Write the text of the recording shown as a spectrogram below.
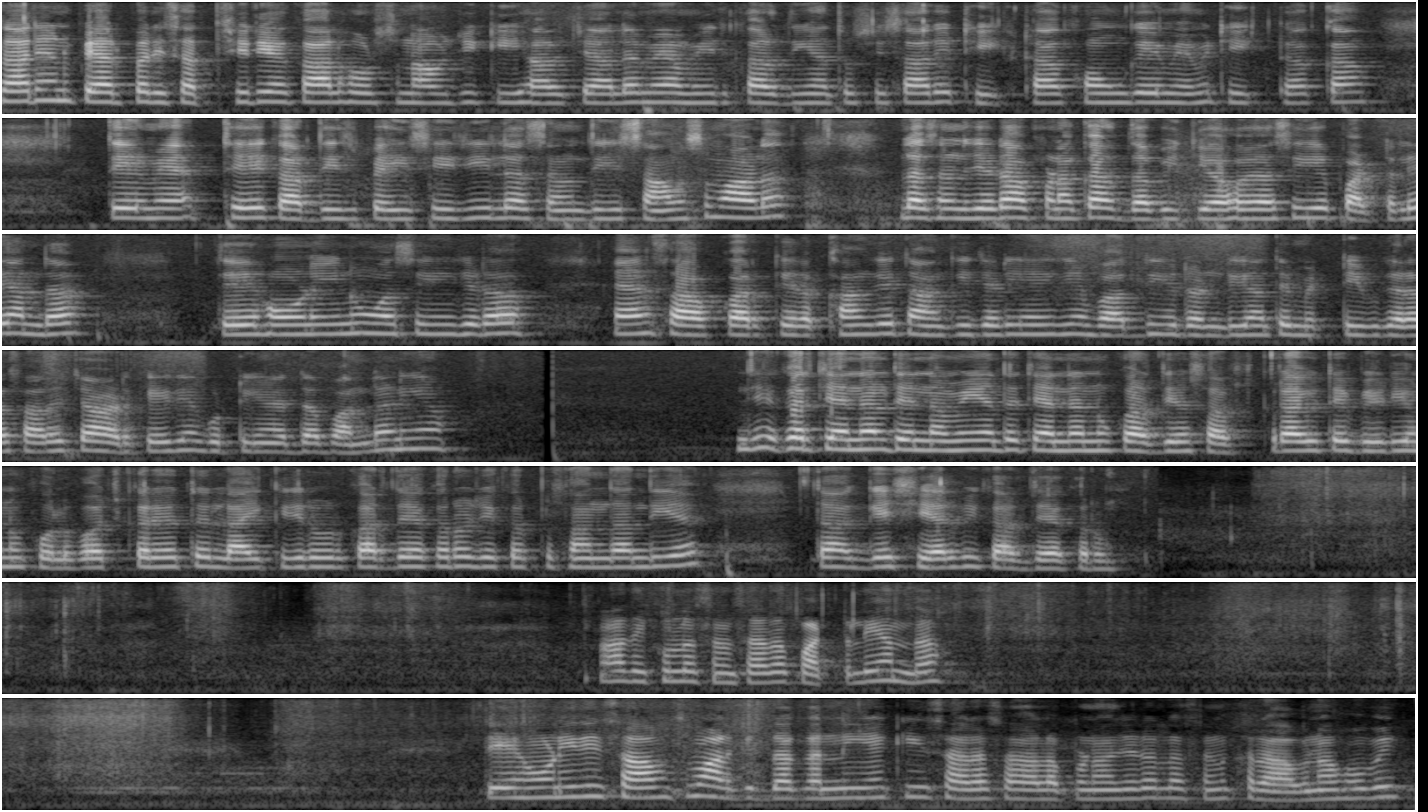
ਸਾਰਿਆਂ ਨੂੰ ਪਿਆਰ ਭਰੀ ਸਤਿ ਸ਼੍ਰੀ ਅਕਾਲ। ਹੋਰ ਸੁਣਾਓ ਜੀ, ਕੀ ਹਾਲ ਚਾਲ ਹੈ? ਮੈਂ ਉਮੀਦ ਕਰਦੀ ਹਾਂ ਤੁਸੀਂ ਸਾਰੇ ਠੀਕ ਠਾਕ ਹੋਵੋਗੇ, ਮੈਂ ਵੀ ਠੀਕ ਠਾਕ ਹਾਂ। ਤੇ ਮੈਂ ਇੱਥੇ ਕਰਦੀ ਪਈ ਸੀ ਜੀ ਲਸਣ ਦੀ ਸਾਂਭ ਸੰਭਾਲ। ਲਸਣ ਜਿਹੜਾ ਆਪਣਾ ਘਰ ਦਾ ਬੀਜਿਆ ਹੋਇਆ ਸੀ, ਇਹ ਪੱਟ ਲਿਆਂਦਾ। ਤੇ ਹੁਣ ਇਹਨੂੰ ਅਸੀਂ ਜਿਹੜਾ ਐਨ ਸਾਫ਼ ਕਰਕੇ ਰੱਖਾਂਗੇ ਤਾਂ ਕਿ ਜਿਹੜੀਆਂ ਇਹਦੀਆਂ ਵੱਧਦੀਆਂ ਡੰਡੀਆਂ ਤੇ ਮਿੱਟੀ ਵਗੈਰਾ ਸਾਰੇ ਝਾੜ ਕੇ ਇਹਦੀਆਂ ਗੁੱਟੀਆਂ ਇਦਾਂ ਬੰਨ ਲੈਣੀਆਂ। ਜੇਕਰ ਚੈਨਲ ਤੇ ਨਵੇਂ ਆ ਤਾਂ ਚੈਨਲ ਨੂੰ ਕਰ ਦਿਓ ਸਬਸਕ੍ਰਾਈਬ ਤੇ ਵੀਡੀਓ ਨੂੰ ਫੁੱਲ ਵਾਚ ਕਰਿਓ ਤੇ ਲਾਈਕ ਜ਼ਰੂਰ ਕਰ ਦਿਆ ਕਰੋ ਜੇਕਰ ਪਸੰਦ ਆਂਦੀ ਹੈ ਤਾਂ ਅੱਗੇ ਸ਼ੇਅਰ ਵੀ ਕਰ ਦਿਆ ਕਰੋ। ਆ ਦੇਖੋ ਲਸਣ ਸਾਰਾ ਪੱਟ ਲਿਆਂਦਾ। ਤੇ ਹੁਣ ਇਹਦੀ ਸਾਂਭ ਸੰਭਾਲ ਕਿੱਦਾਂ ਕਰਨੀ ਹੈ ਕਿ ਸਾਰਾ ਸਾਲ ਆਪਣਾ ਜਿਹੜਾ ਲਸਣ ਖਰਾਬ ਨਾ ਹੋਵੇ।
